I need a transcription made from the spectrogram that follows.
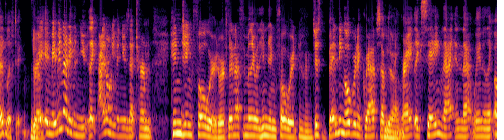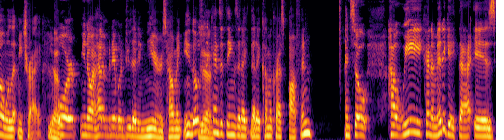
deadlifting, Yeah. right? And maybe not even you like I don't even use that term hinging forward, or if they're not familiar with hinging forward, just bending over to grab something, Mm-hmm. Yeah. right? Like saying that in that way, and they're like, oh well, let me try, Yeah. or you know, I haven't been able to do that in years. How many? You know, those are the kinds of things that I that I come across often. And so, how we kind of mitigate that is,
